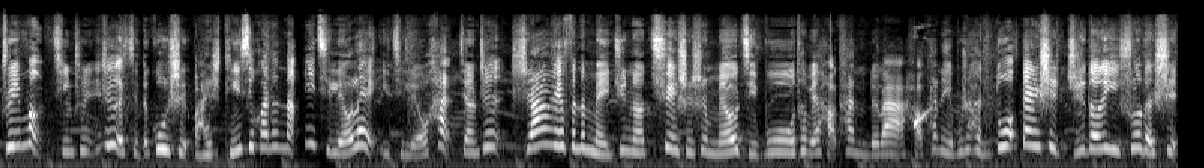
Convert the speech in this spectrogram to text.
追梦，青春热血的故事，我还是挺喜欢的呢。一起流泪，一起流汗。讲真，十二月份的美剧呢，确实是没有几部特别好看的，对吧？好看的也不是很多。但是值得一说的是，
